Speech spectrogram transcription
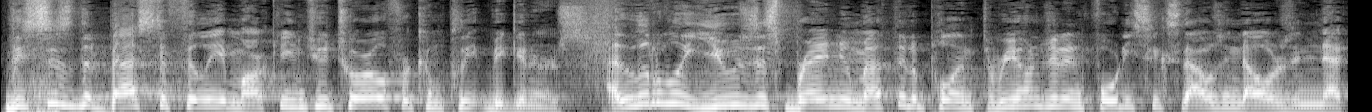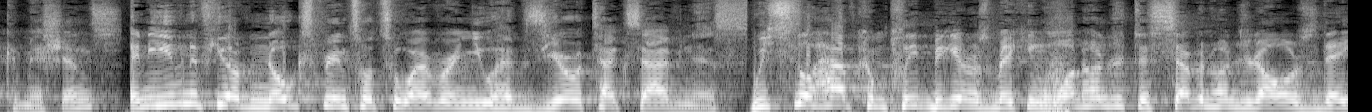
This is the best affiliate marketing tutorial for complete beginners. I literally use this brand new method to pull in $346,000 in net commissions. And even if you have no experience whatsoever and you have zero tech savviness, we still have complete beginners making 100 to $700 a day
